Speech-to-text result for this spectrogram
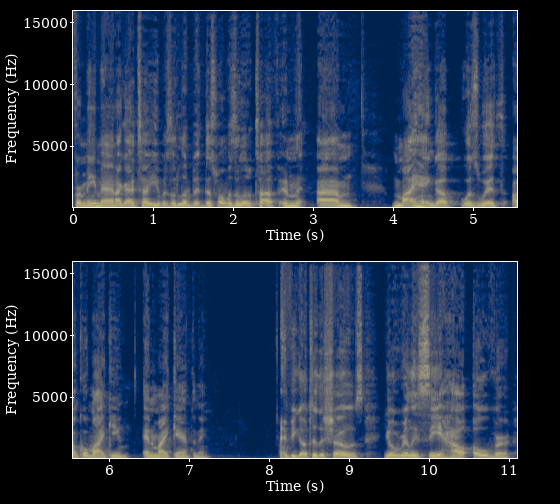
For me, man, I got to tell you, it was a little bit. This one was a little tough, and um, my hangup was with Uncle Mikey and Mike Anthony. If you go to the shows, you'll really see how over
